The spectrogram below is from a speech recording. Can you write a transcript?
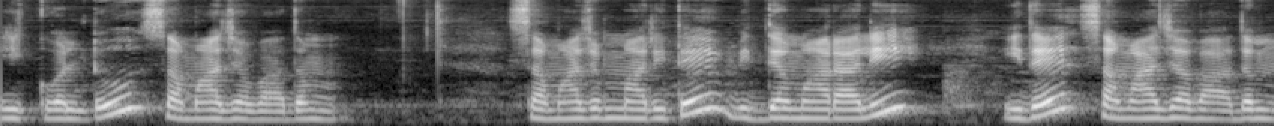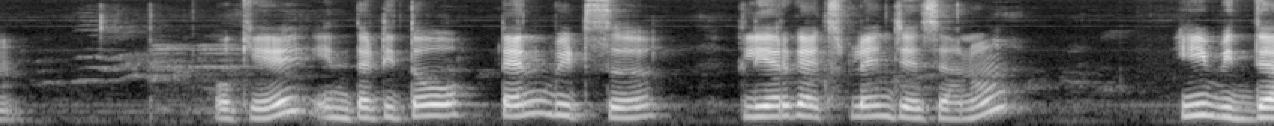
equal to సమాజవాదం. సమాజం మారితే విద్య మారాలి. ఇదే సమాజవాదం. ఓకే ఇంతటితో టెన్ బిట్స్ క్లియర్గా ఎక్స్ప్లెయిన్ చేశాను. ఈ విద్యా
